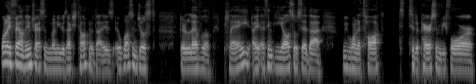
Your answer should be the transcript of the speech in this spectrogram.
what I found interesting when he was actually talking about that is it wasn't just their level of play. I, I think he also said that we want to talk t- to the person before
